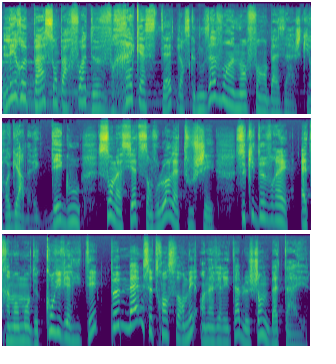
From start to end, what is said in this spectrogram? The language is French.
Les repas sont parfois de vrais casse-têtes lorsque nous avons un enfant en bas âge qui regarde avec dégoût son assiette sans vouloir la toucher. Ce qui devrait être un moment de convivialité peut même se transformer en un véritable champ de bataille.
